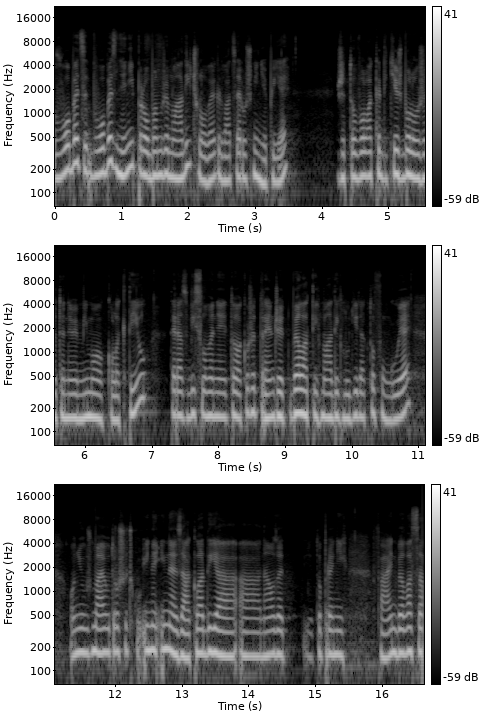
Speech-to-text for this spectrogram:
Vôbec, vôbec není problém, že mladý človek, 20-ročný, nepije. Že to bola, kedy tiež bolo, že ten neviem, mimo kolektív. Teraz vyslovene je to akože trend, že veľa tých mladých ľudí takto funguje. Oni už majú trošičku iné, iné základy a, a naozaj je to pre nich fajn, veľa sa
